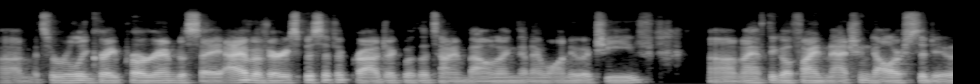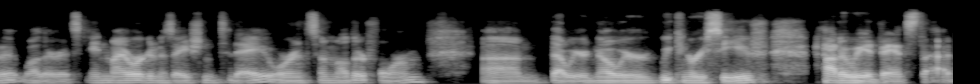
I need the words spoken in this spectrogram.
Um, it's a really great program to say, I have a very specific project with a time bounding that I want to achieve. Um, I have to go find matching dollars to do it, whether it's in my organization today or in some other form um, that we know we're, we can receive. How do we advance that?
